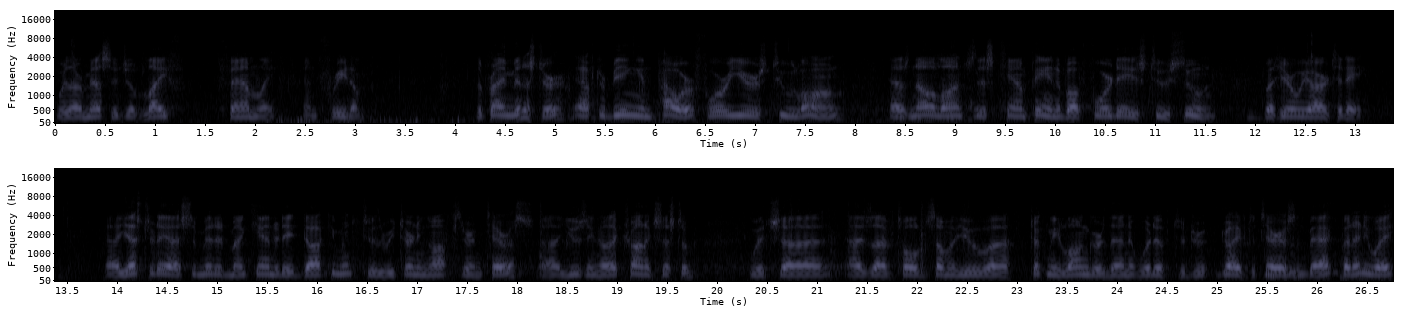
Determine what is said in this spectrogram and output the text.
with our message of life, family, and freedom. The Prime Minister, after being in power four years too long, has now launched this campaign about four days too soon, but here we are today. Uh, yesterday I submitted my candidate documents to the returning officer in Terrace uh, using the electronic system which, uh, as I've told some of you, uh, took me longer than it would have to dr drive to Terrace and back. But anyway,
